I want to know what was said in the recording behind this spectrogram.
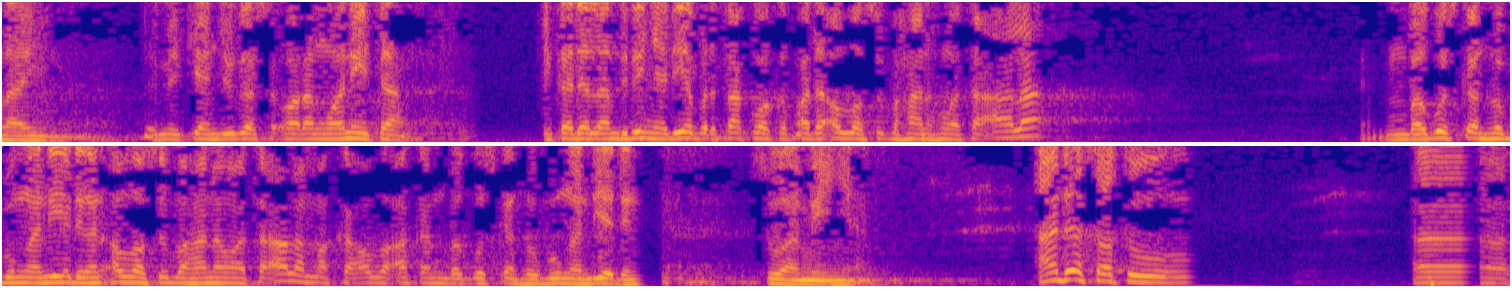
lain. Demikian juga seorang wanita jika dalam dirinya dia bertakwa kepada Allah Subhanahu wa taala, membaguskan hubungan dia dengan Allah Subhanahu wa taala, maka Allah akan baguskan hubungan dia dengan suaminya. Ada suatu uh,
